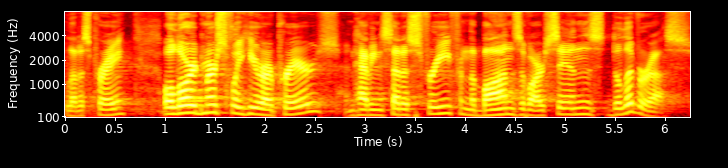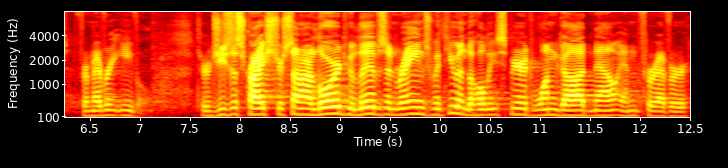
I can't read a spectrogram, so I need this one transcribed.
Let us pray. O Lord, mercifully hear our prayers, and having set us free from the bonds of our sins, deliver us from every evil. Through Jesus Christ, your Son, our Lord, who lives and reigns with you in the Holy Spirit, one God, now and forever.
